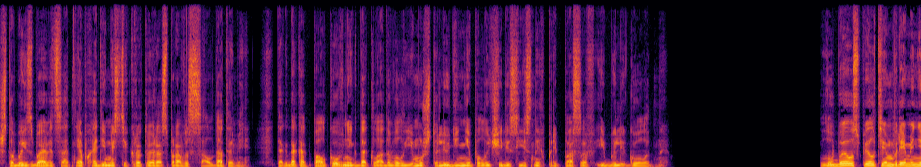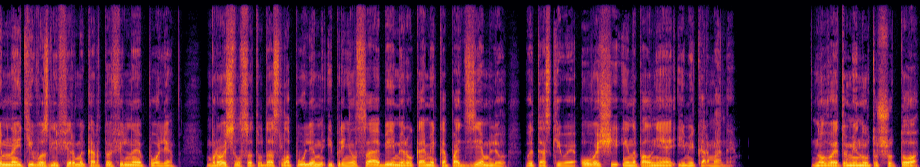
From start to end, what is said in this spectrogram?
чтобы избавиться от необходимости крутой расправы с солдатами, тогда как полковник докладывал ему, что люди не получили съестных припасов и были голодны. Лубе успел тем временем найти возле фермы картофельное поле, бросился туда с лапулем и принялся обеими руками копать землю, вытаскивая овощи и наполняя ими карманы. Но в эту минуту Шуто,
